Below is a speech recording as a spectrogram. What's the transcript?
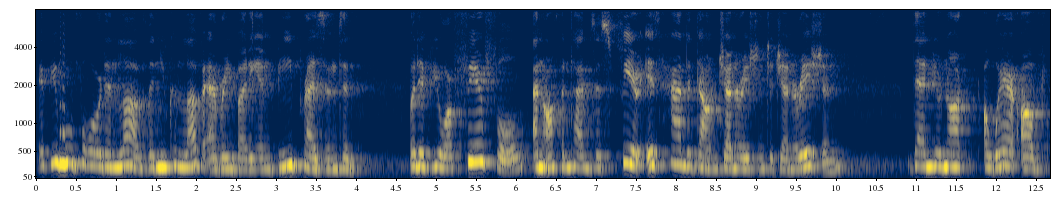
If you move forward in love, then you can love everybody and be present and but if you are fearful, and oftentimes this fear is handed down generation to generation, then you're not aware of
